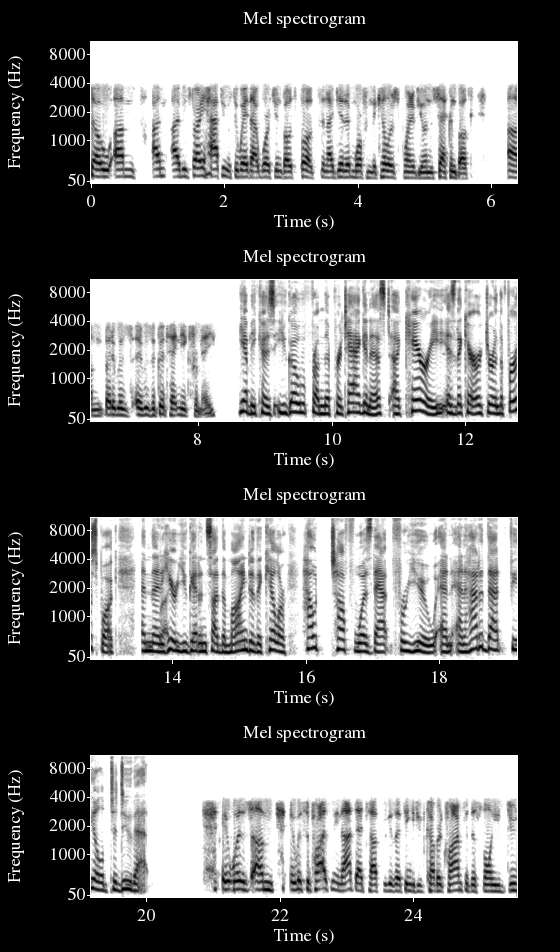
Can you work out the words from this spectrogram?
So um, I'm, I was very happy with the way that worked in both books, and I did it more from the killer's point of view in the second book. Um, but it was it was a good technique for me. Yeah, because you go from the protagonist, uh, Carrie is the character in the first book, and then right. here you get inside the mind of the killer. How tough was that for you, and and how did that feel to do that? It was um, it was surprisingly not that tough because I think if you've covered crime for this long, you do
